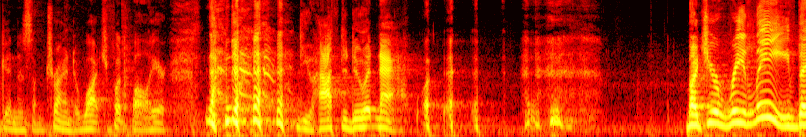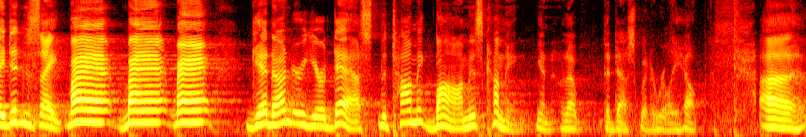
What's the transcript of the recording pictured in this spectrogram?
goodness, I'm trying to watch football here. you have to do it now. but you're relieved they didn't say, bah, bah, bah, get under your desk. The atomic bomb is coming. You know, that, the desk would have really helped. Uh,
